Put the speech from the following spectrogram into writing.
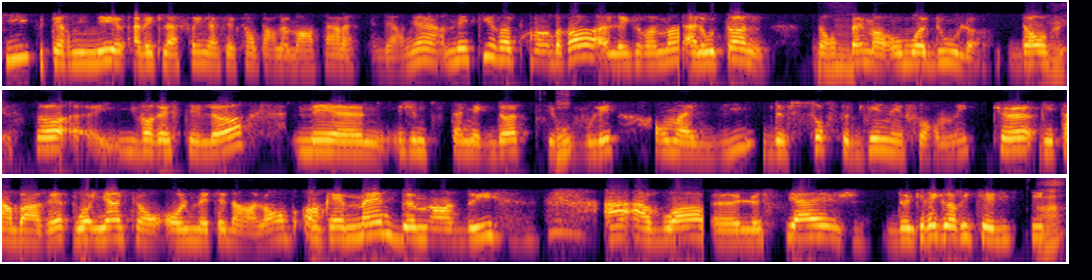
qui est terminé avec la fin de la session parlementaire la semaine dernière, mais qui reprendra allègrement à l'automne, donc mhm. même au mois d'août. Donc ça, euh, il va rester là. Mais j'ai une petite anecdote, si oh. vous voulez on m'a dit, de sources bien informées, que Gaétan Barrette, voyant qu'on le mettait dans l'ombre, aurait même demandé à avoir euh, le siège de Grégory Kelly, qui est ah.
